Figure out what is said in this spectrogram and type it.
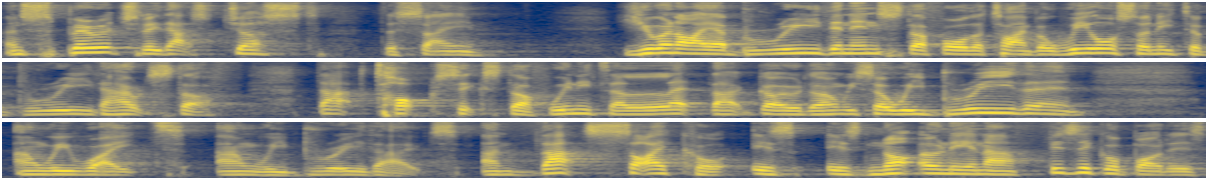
And spiritually, that's just the same. You and I are breathing in stuff all the time, but we also need to breathe out stuff. That toxic stuff, we need to let that go, don't we? So we breathe in and we wait and we breathe out. And that cycle is, is not only in our physical bodies,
